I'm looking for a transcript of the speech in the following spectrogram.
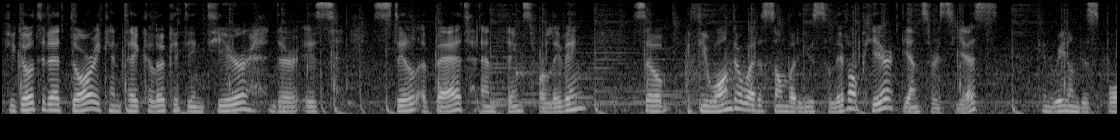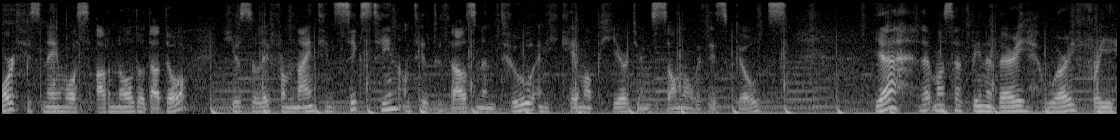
if you go to that door, you can take a look at the interior. There is still a bed and things for living. So if you wonder whether somebody used to live up here, the answer is yes. You can read on this board, his name was Arnoldo Dadò. He used to live from 1916 until 2002 and he came up here during summer with his goats. Yeah, that must have been a very worry-free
